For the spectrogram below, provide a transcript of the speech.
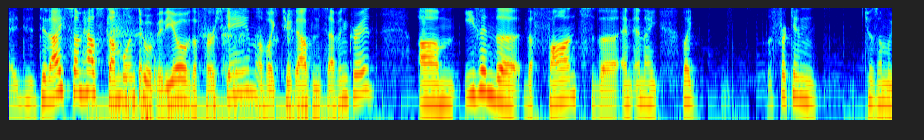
eh, did I somehow stumble into a video of the first game of like 2007 Grid? Um, even the the fonts, the and and I like freaking because I'm a,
